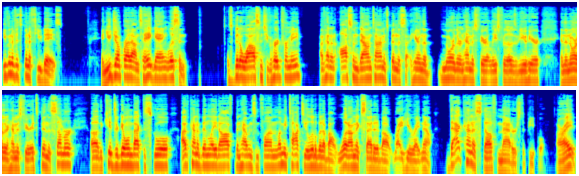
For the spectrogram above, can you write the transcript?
even if it's been a few days, and you jump right out and say, "Hey, gang, listen, it's been a while since you've heard from me. I've had an awesome downtime. It's been the here in the northern hemisphere, at least for those of you here in the northern hemisphere. It's been the summer. Uh, the kids are going back to school. I've kind of been laid off, been having some fun. Let me talk to you a little bit about what I'm excited about right here, right now that kind of stuff matters to people. All right.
